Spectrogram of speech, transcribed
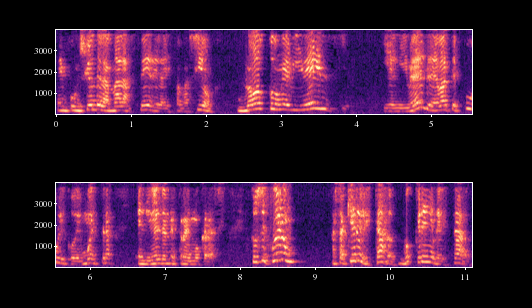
en función de la mala fe, de la difamación, no con evidencia. Y el nivel de debate público demuestra el nivel de nuestra democracia. Entonces fueron saquear el Estado, no creen en el Estado,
